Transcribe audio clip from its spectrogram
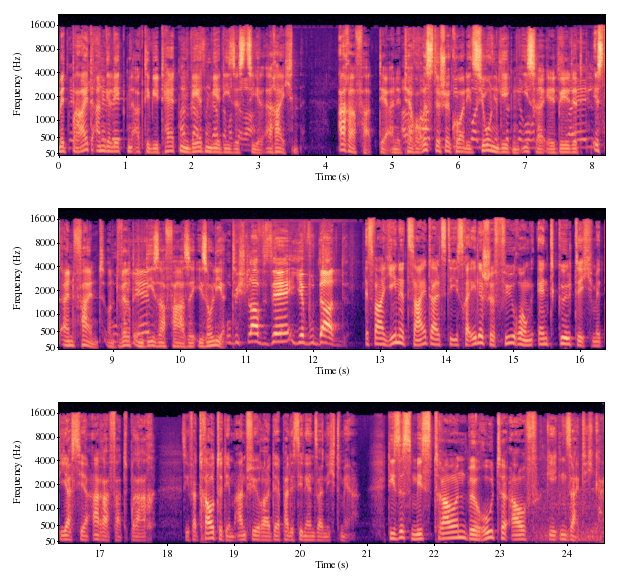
Mit breit angelegten Aktivitäten werden wir dieses Ziel erreichen. Arafat, der eine terroristische Koalition gegen Israel bildet, ist ein Feind und wird in dieser Phase isoliert. Es war jene Zeit, als die israelische Führung endgültig mit Yassir Arafat brach. Sie vertraute dem Anführer der Palästinenser nicht mehr. Dieses Misstrauen beruhte auf Gegenseitigkeit.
